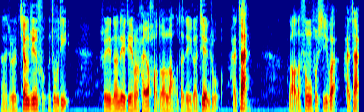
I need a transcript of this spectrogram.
呃，就是将军府的驻地，所以呢，那地方还有好多老的这个建筑还在，老的风俗习惯还在，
